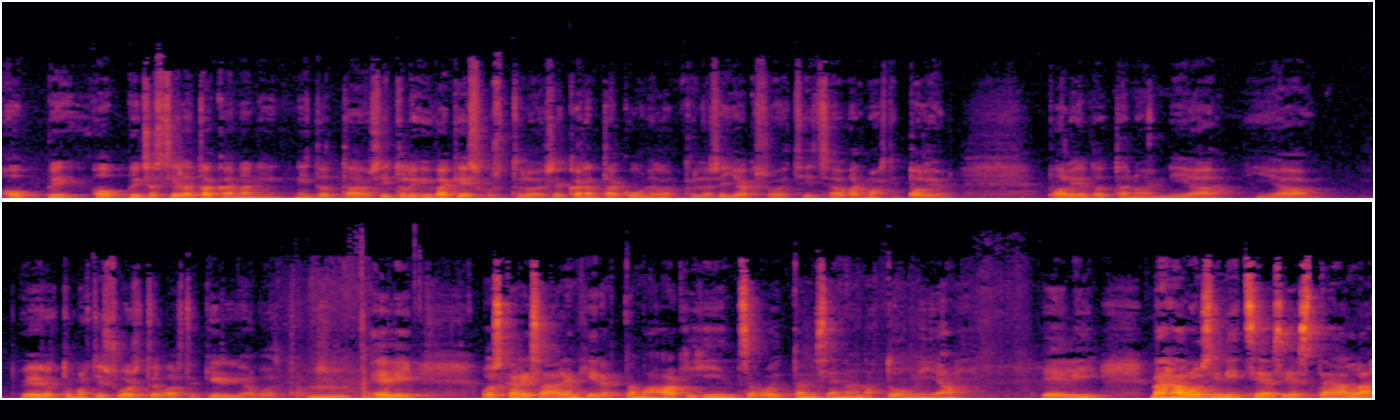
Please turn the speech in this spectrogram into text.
oppi, oppinsa siellä takana, niin, niin tota, siitä oli hyvä keskustelu ja se kannattaa kuunnella kyllä se jakso, että siitä saa varmasti paljon, paljon tota noin, ja, ja ehdottomasti suositellaan sitä kirjaa luettavaksi. Mm, eli Oskari Saaren kirjoittama Aki Hintsa voittamisen anatomia. Eli mä haluaisin itse asiassa täällä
